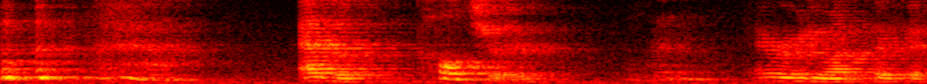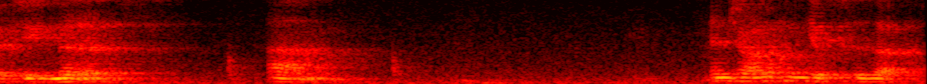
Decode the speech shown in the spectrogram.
as a culture, everybody wants their 15 minutes. Um, and Jonathan gives his up.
